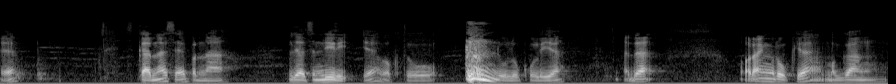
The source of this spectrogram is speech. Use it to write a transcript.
Ya. Karena saya pernah lihat sendiri ya waktu dulu kuliah ada orang yang rukyah megang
